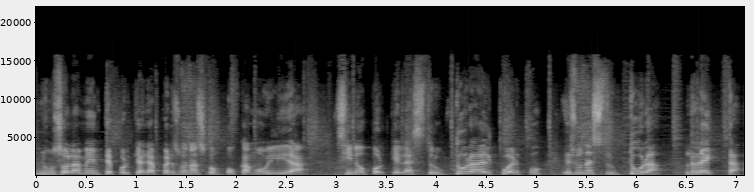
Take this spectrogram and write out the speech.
no solamente porque haya personas con poca movilidad, sino porque la estructura del cuerpo es una estructura recta,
